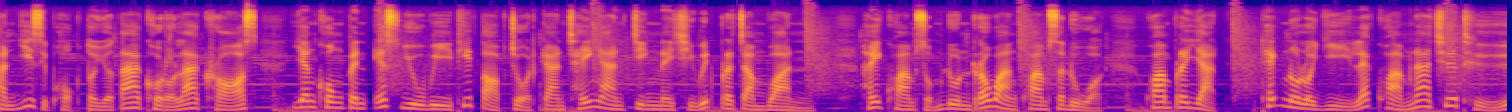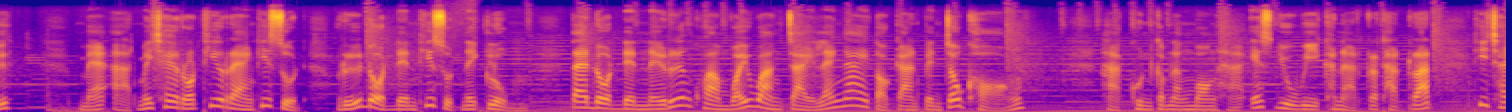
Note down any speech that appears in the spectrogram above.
2026 Toyota Corolla Cross ยังคงเป็น SUV ที่ตอบโจทย์การใช้งานจริงในชีวิตประจำวัน ให้ความสมดุลระหว่างความสะดวก ความประหยัด เทคโนโลยีและความน่าเชื่อถือ แม้อาจไม่ใช่รถที่แรงที่สุด หรือโดดเด่นที่สุดในกลุ่ม แต่โดดเด่นในเรื่องความไว้วางใจและง่ายต่อการเป็นเจ้าของหากคุณกำลังมองหา SUV ขนาดกระทัดรัดที่ใช้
